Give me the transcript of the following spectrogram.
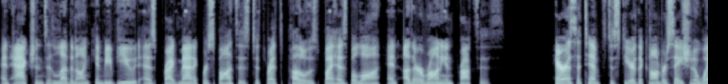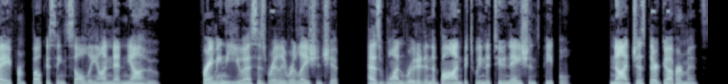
and actions in Lebanon can be viewed as pragmatic responses to threats posed by Hezbollah and other Iranian proxies. Harris attempts to steer the conversation away from focusing solely on Netanyahu, framing the U.S. Israeli relationship as one rooted in the bond between the two nations' people, not just their governments.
